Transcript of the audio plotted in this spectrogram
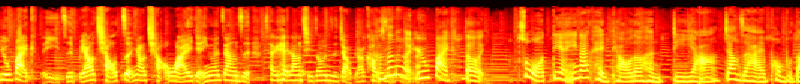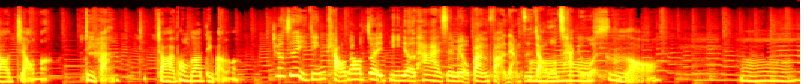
，U bike 的椅子不要调正，要调歪一点，因为这样子才可以让其中一只脚比较靠近。”可是那个 U bike 的坐垫应该可以调的很低呀，这样子还碰不到脚吗？地板脚还碰不到地板吗？就是已经调到最低了，它还是没有办法两只脚都踩稳。是哦，嗯，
